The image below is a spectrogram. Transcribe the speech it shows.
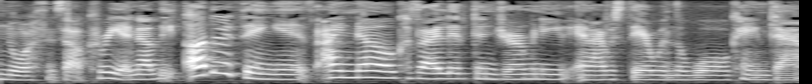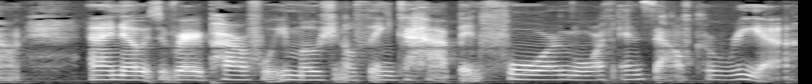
North and South Korea. Now, the other thing is, I know because I lived in Germany and I was there when the wall came down. And I know it's a very powerful emotional thing to happen for North and South Korea.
